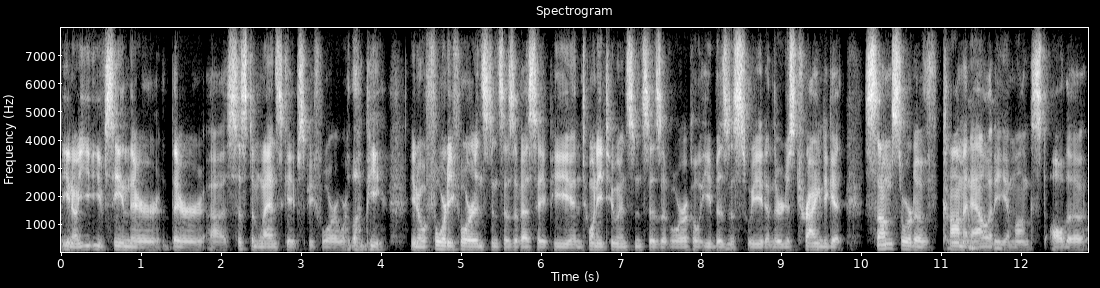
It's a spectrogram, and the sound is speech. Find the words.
you know you, have seen their their uh, system landscapes before where there'll be you know 44 instances of sap and 22 instances of oracle e-business suite and they're just trying to get some sort of commonality amongst all the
